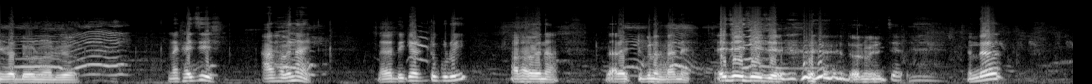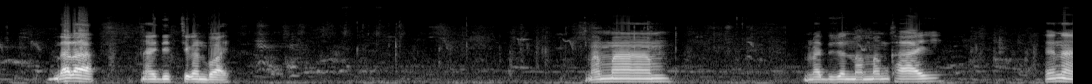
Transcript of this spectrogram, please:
এবার দৌড় মারবে না, খাইছিস? আর হবে না? দাঁড়া দিকে একটু কুড়ি আর হবে না। দাঁড়া একটু কোনো হবে না। এই যে এই যে এই যে। দৌড় মেরেছে। দাঁড়া আমি দিচ্ছি কোন বয়। মাম্মাম। আমরা দুজন মাম্মাম খাই। হ্যাঁ না?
